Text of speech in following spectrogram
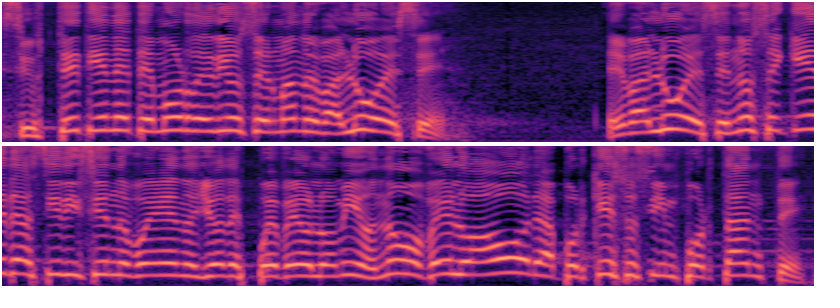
Si usted tiene temor de Dios, hermano, evalúese. Evalúese, no se quede así diciendo, bueno, yo después veo lo mío. No, velo ahora porque eso es importante.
